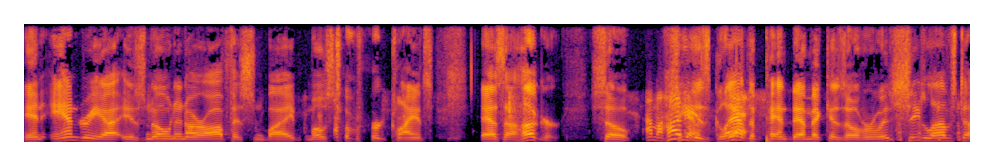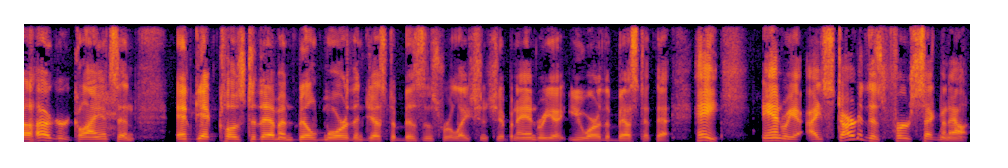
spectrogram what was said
And Andrea is known in our office and by most of her clients as a hugger. So I'm a hugger. she is glad yes. the pandemic is over with. She loves to hug her clients and and get close to them and build more than just a business relationship. And Andrea, you are the best at that. Hey, Andrea, I started this first segment out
